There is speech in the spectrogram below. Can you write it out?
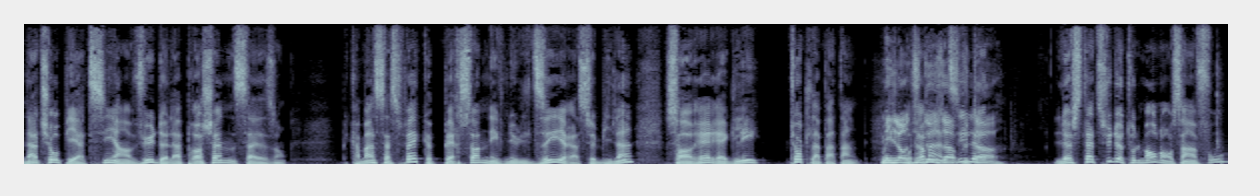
Nacho Piatti en vue de la prochaine saison. Comment ça se fait que personne n'est venu le dire à ce bilan? Ça aurait réglé toute la patente. Mais ils l'ont dit deux heures dit, plus là, tard. Le statut de tout le monde, on s'en fout.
